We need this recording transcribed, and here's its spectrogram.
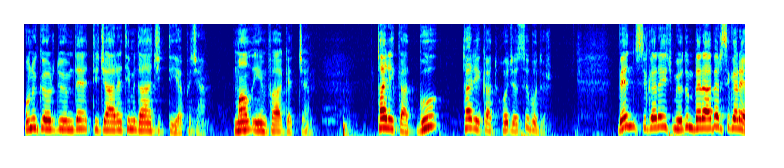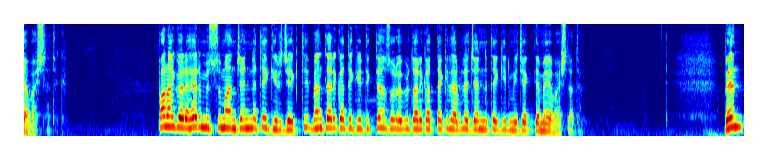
Onu gördüğümde ticaretimi daha ciddi yapacağım. Mal infak edeceğim. Tarikat bu, tarikat hocası budur. Ben sigara içmiyordum, beraber sigaraya başladık. Bana göre her Müslüman cennete girecekti. Ben tarikata girdikten sonra öbür tarikattakiler bile cennete girmeyecek demeye başladım. Ben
